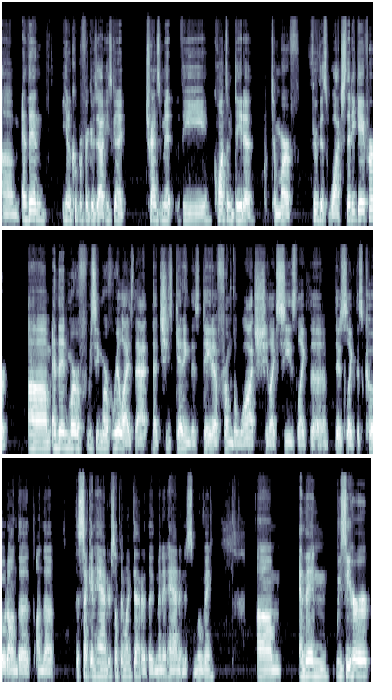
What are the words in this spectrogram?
um, and then you know cooper figures out he's going to transmit the quantum data to Murph through this watch that he gave her. Um, and then Murph, we see Murph realize that that she's getting this data from the watch. She like sees like the there's like this code on the on the the second hand or something like that, or the minute hand, and it's moving. Um, and then we see her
